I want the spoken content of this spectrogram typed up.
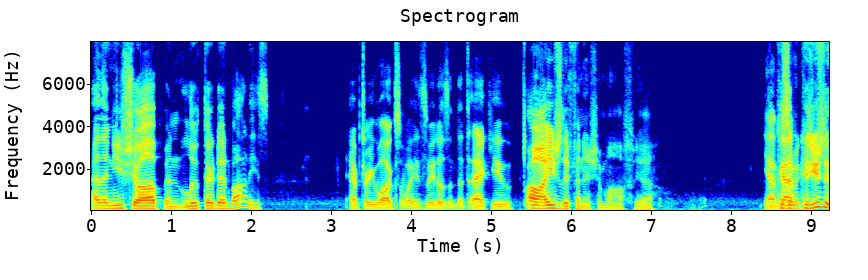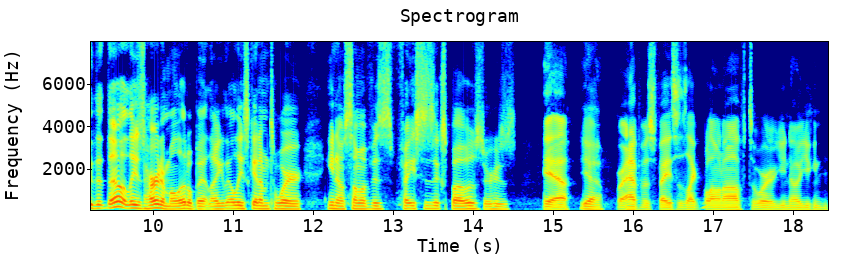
and then you show up and loot their dead bodies. After he walks away, so he doesn't attack you. Oh, I usually finish him off. Yeah. Yeah, Because got, usually they'll at least hurt him a little bit. Like they'll at least get him to where you know some of his face is exposed or his yeah, yeah where half of his face is like blown off to where you know you can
